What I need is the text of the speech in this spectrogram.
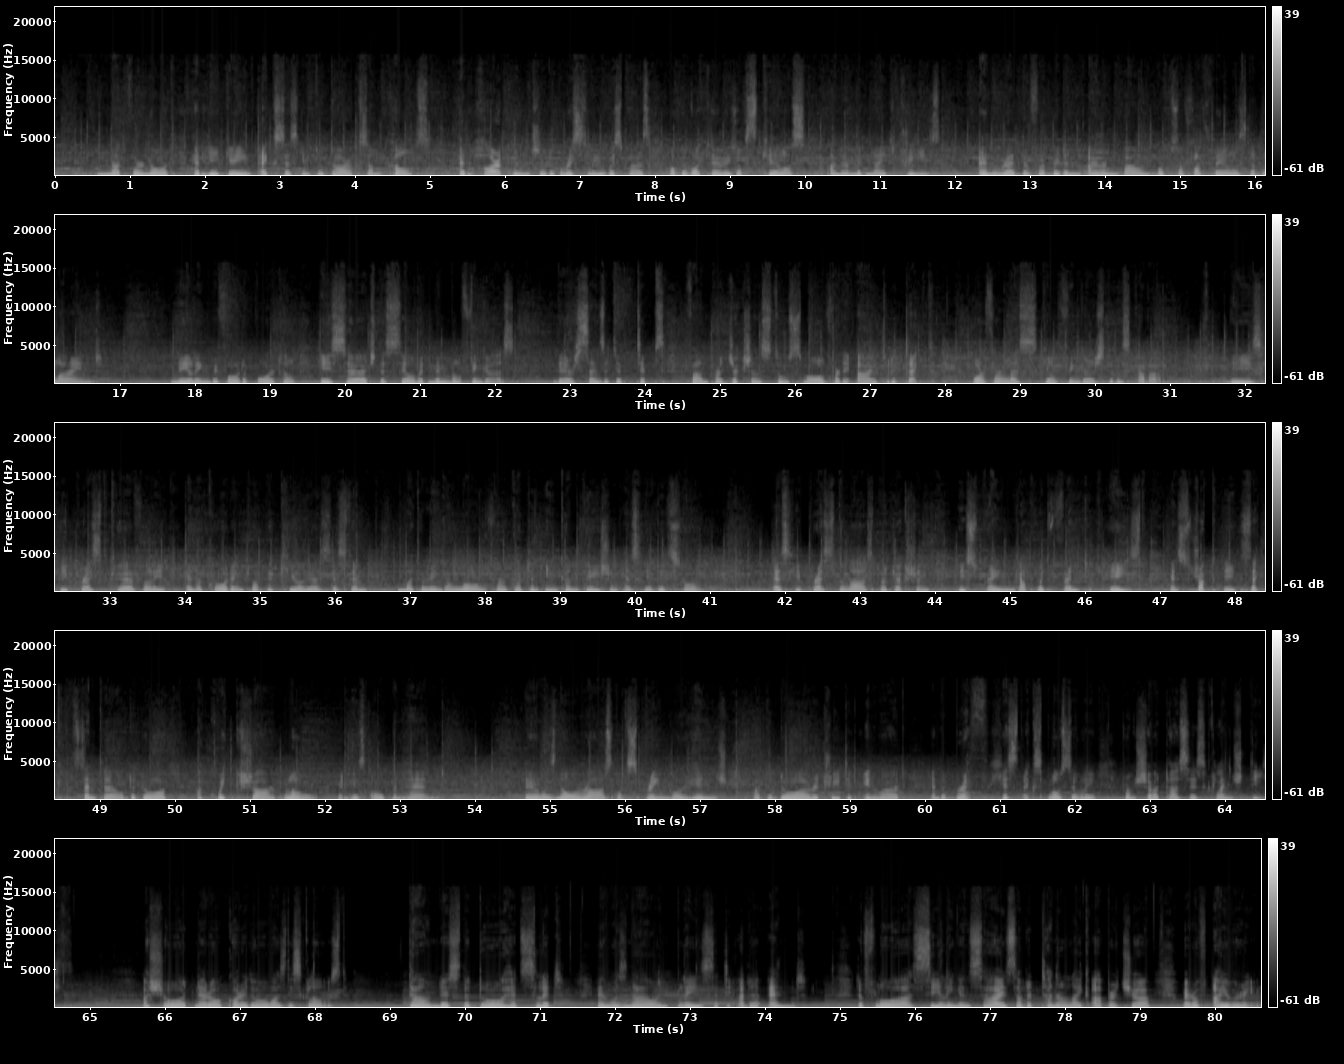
Not for naught had he gained access into darksome cults, had hearkened to the grisly whispers of the votaries of Skelos under midnight trees, and read the forbidden iron-bound books of Vathelos the Blind. Kneeling before the portal, he searched the sill with nimble fingers. Their sensitive tips found projections too small for the eye to detect, or for less skilled fingers to discover. These he pressed carefully and according to a peculiar system, muttering a long forgotten incantation as he did so. As he pressed the last projection, he sprang up with frantic haste and struck the exact center of the door a quick sharp blow with his open hand. There was no rasp of spring or hinge, but the door retreated inward, and the breath hissed explosively from Shevatas's clenched teeth. A short, narrow corridor was disclosed. Down this the door had slid, and was now in place at the other end. The floor, ceiling, and sides of the tunnel like aperture were of ivory,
